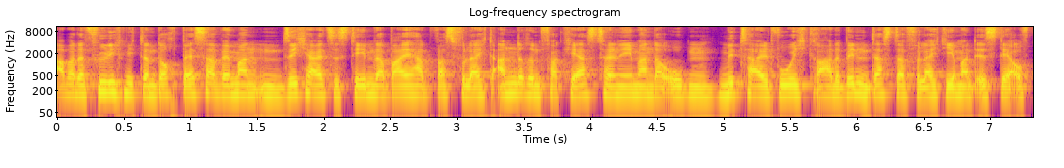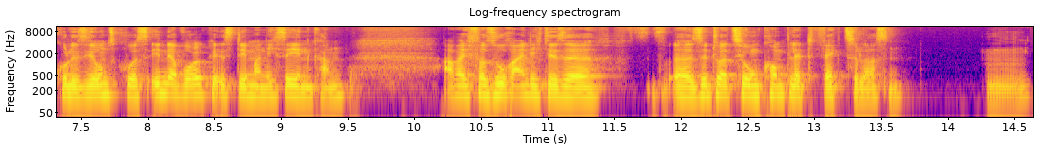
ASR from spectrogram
Aber da fühle ich mich dann doch besser, wenn man ein Sicherheitssystem dabei hat, was vielleicht anderen Verkehrsteilnehmern da oben mitteilt, wo ich gerade bin, dass da vielleicht jemand ist, der auf Kollisionskurs in der Wolke ist, den man nicht sehen kann. Aber ich versuche eigentlich diese äh, Situation komplett wegzulassen. Mhm.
